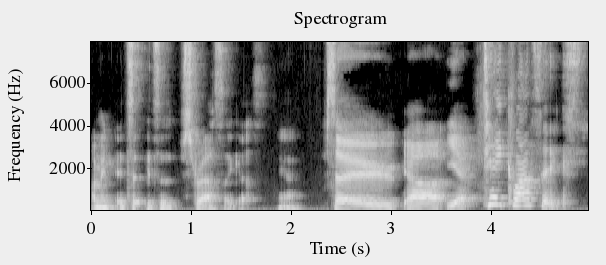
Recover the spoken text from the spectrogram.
I mean, it's a, it's a stress, I guess. Yeah. So, uh, yeah, Take classics.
